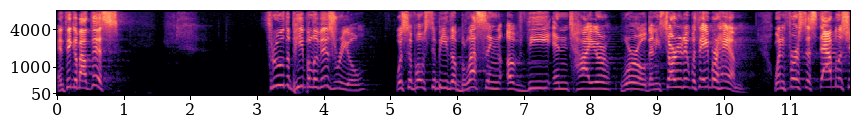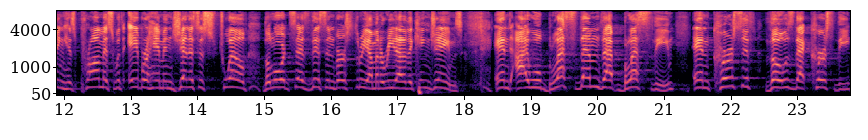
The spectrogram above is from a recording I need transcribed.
And think about this through the people of Israel was supposed to be the blessing of the entire world. And he started it with Abraham. When first establishing his promise with Abraham in Genesis 12, the Lord says this in verse 3. I'm going to read out of the King James. And I will bless them that bless thee, and curseth those that curse thee.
